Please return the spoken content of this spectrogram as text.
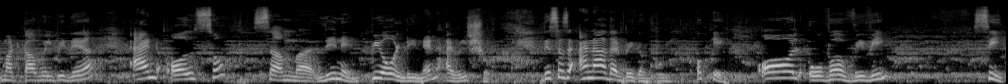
matka will be there and also some uh, linen pure linen I will show. This is another begumpuri. Okay, all over weaving. See,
